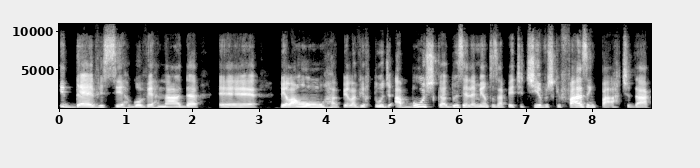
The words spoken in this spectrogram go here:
e deve ser governada é, pela honra, pela virtude, a busca dos elementos apetitivos que fazem parte da,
